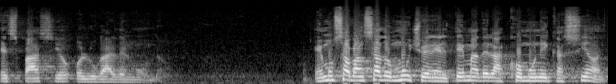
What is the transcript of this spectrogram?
espacio o lugar del mundo. Hemos avanzado mucho en el tema de la comunicación.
